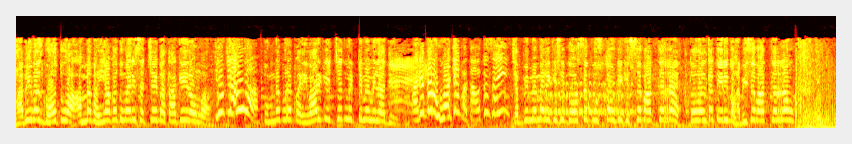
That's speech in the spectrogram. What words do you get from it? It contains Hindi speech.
भाभी बस बहुत हुआ। अब मैं भैया को तुम्हारी सच्चाई बता के ही रहूँगा। क्यों क्या हुआ? तुमने पूरे परिवार की इज़्ज़त मिट्टी में मिला दी। अरे पर हुआ क्या? बताओ तो सही। जब भी मैं मेरे किसी दोस्त से पूछता हूँ कि किससे बात कर रहा है तो बोलता तेरी भाभी से बात कर रहा हूँ।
